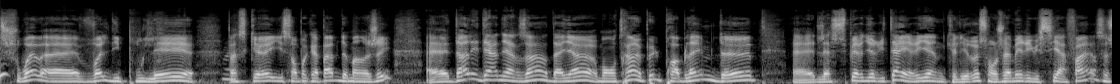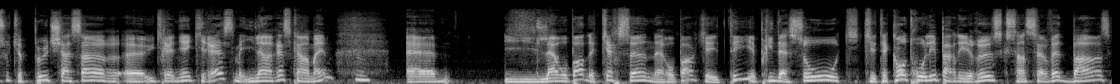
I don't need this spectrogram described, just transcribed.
choix, volent des poulets parce qu'ils sont pas capables de manger. dans les dernières heures, d'ailleurs, montrant un peu le problème de euh, de la supériorité aérienne que les Russes ont jamais réussi à faire. C'est sûr qu'il y a peu de chasseurs euh, ukrainiens qui restent, mais il en reste quand même. Mm. L'aéroport de Kherson, aéroport qui a été pris d'assaut, qui, qui, était contrôlé par les Russes, qui s'en servait de base,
